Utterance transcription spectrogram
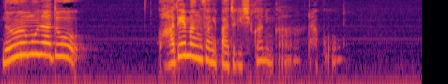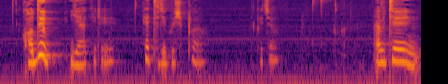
너무나도 과대망상에 빠져 계실 거 아닌가라고 거듭 이야기를 해드리고 싶어요. 그죠? 아무튼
